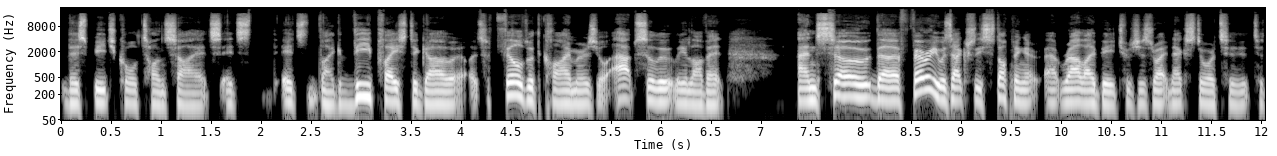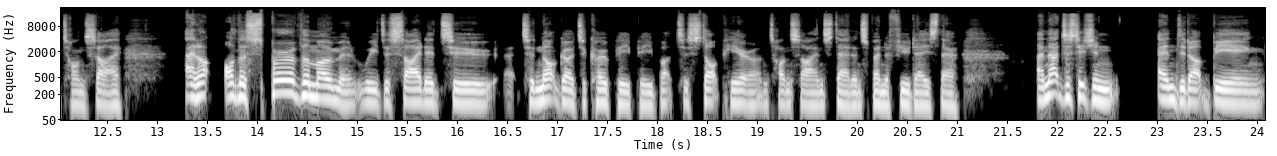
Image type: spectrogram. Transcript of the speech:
this beach called Tonsai. It's, it's, it's like the place to go. It's filled with climbers. You'll absolutely love it. And so the ferry was actually stopping at, at Railay Beach, which is right next door to, to Tonsai and on the spur of the moment, we decided to uh, to not go to Phi, but to stop here on Tonsai instead and spend a few days there. And that decision ended up being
